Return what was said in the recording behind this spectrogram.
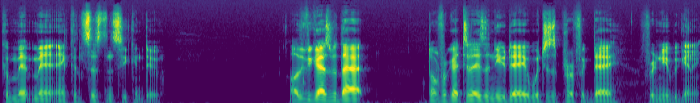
commitment, and consistency can do. I'll leave you guys with that. Don't forget today's a new day, which is a perfect day for a new beginning.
